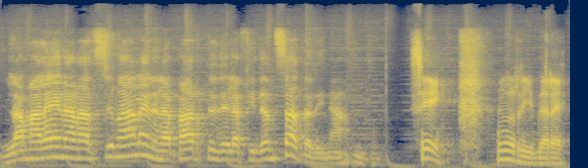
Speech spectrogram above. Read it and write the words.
La Malena Nazionale nella parte della fidanzata di Nando. Sì, non ridere.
